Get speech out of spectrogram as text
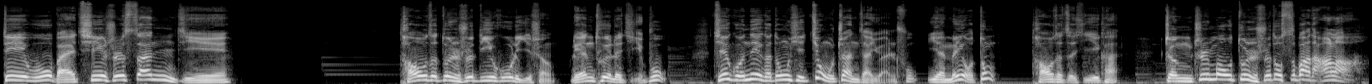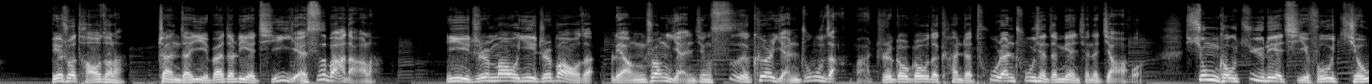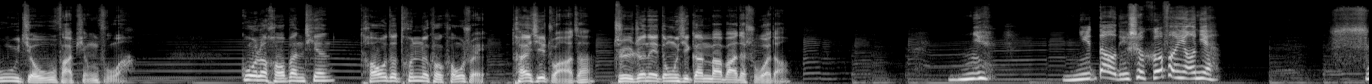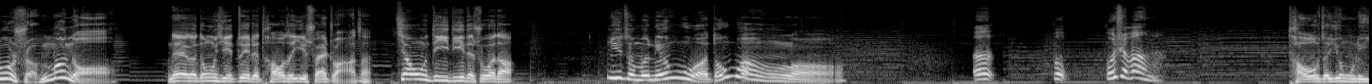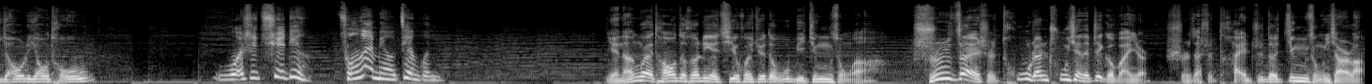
第五百七十三集，桃子顿时低呼了一声，连退了几步，结果那个东西就站在远处，也没有动。桃子仔细一看，整只猫顿时都斯巴达了。别说桃子了，站在一边的猎奇也斯巴达了。一只猫，一只豹子，两双眼睛，四颗眼珠子，啊，直勾勾的看着突然出现在面前的家伙，胸口剧烈起伏，久久无法平复啊。过了好半天，桃子吞了口口水，抬起爪子，指着那东西，干巴巴的说道：“你，你到底是何方妖孽？”说什么呢？那个东西对着桃子一甩爪子，娇滴滴的说道：“你怎么连我都忘了？”“呃，不，不是忘了。”桃子用力摇了摇头，“我是确定，从来没有见过你。”也难怪桃子和猎奇会觉得无比惊悚啊！实在是突然出现的这个玩意儿，实在是太值得惊悚一下了。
